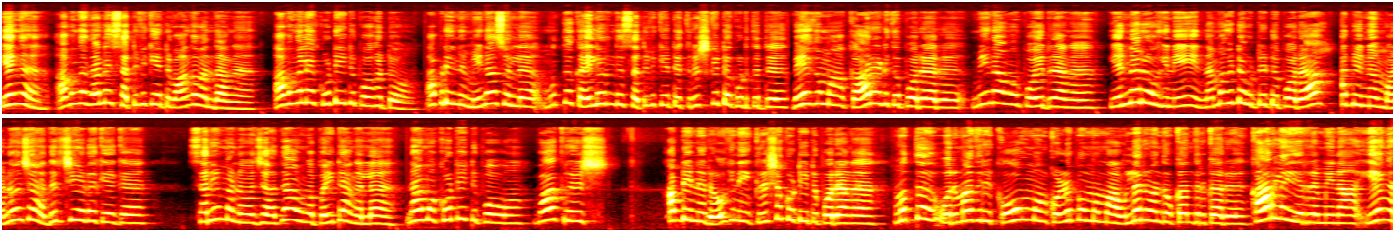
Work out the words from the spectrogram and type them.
ஏங்க அவங்க தானே சர்டிபிகேட் வாங்க வந்தாங்க. அவங்களே கூட்டிட்டு போகட்டும். அப்படின்னு மீனா சொல்ல முத்து கையில இருந்த சர்டிபிகேட்டை கிறிஷ் கிட்ட கொடுத்துட்டு வேகமா கார் எடுக்க போறாரு. மீனாவும் போயிடுறாங்க. என்ன ரோஹிணி நம்ம கிட்ட விட்டுட்டு போறா? அப்படின்னு மனோஜும் அதிர்ச்சியோட கேட்க சரி மனோஜ் அதான் அவங்க போயிட்டாங்கல்ல. நாம கூட்டிட்டு போவோம். வா கிருஷ். அப்படின்னு ரோஹிணி கிருஷ கூட்டிட்டு போறாங்க. முத்து ஒரு மாதிரி கோவமும் குழப்பமுமா உள்ளர வந்து உட்கார்ந்துருக்காரு. கார்ல ஏறுற மீனா ஏங்க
